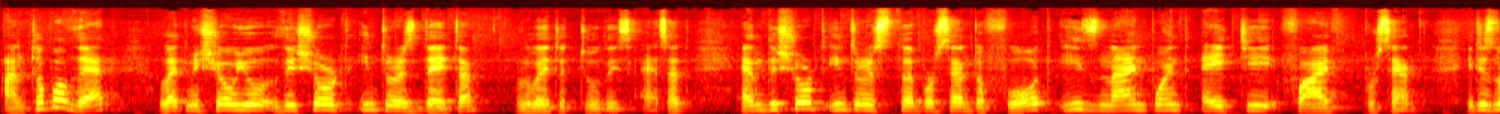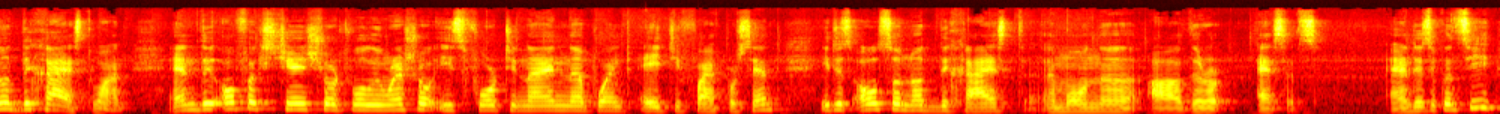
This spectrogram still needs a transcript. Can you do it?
On top of that, let me show you the short interest data related to this asset and the short interest percent of float is 9.85%. It is not the highest one and the off-exchange short volume ratio is 49.85%. It is also not the highest among uh, other assets. And as you can see,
